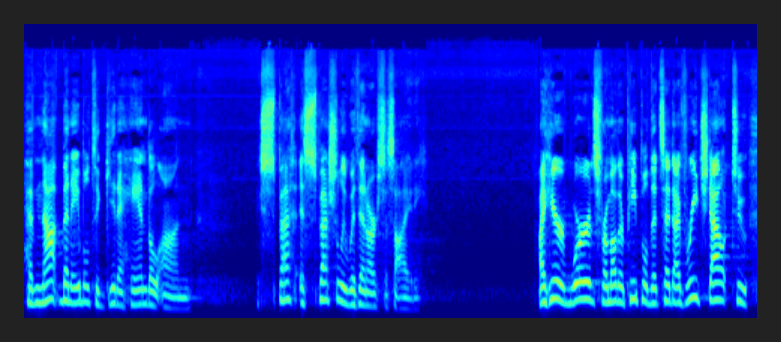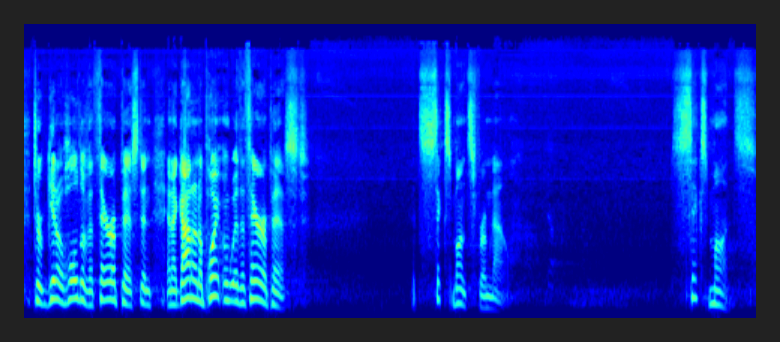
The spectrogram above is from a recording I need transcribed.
have not been able to get a handle on, especially within our society. I hear words from other people that said, I've reached out to, to get a hold of a therapist and, and I got an appointment with a therapist. It's six months from now. Six months.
